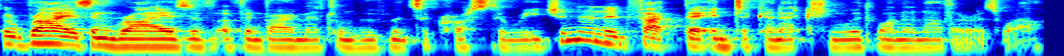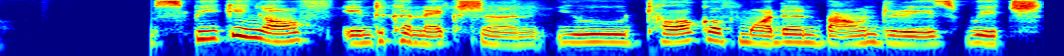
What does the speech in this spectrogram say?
the rise and rise of, of environmental movements across the region, and in fact, their interconnection with one another as well. Speaking of interconnection, you talk of modern boundaries, which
